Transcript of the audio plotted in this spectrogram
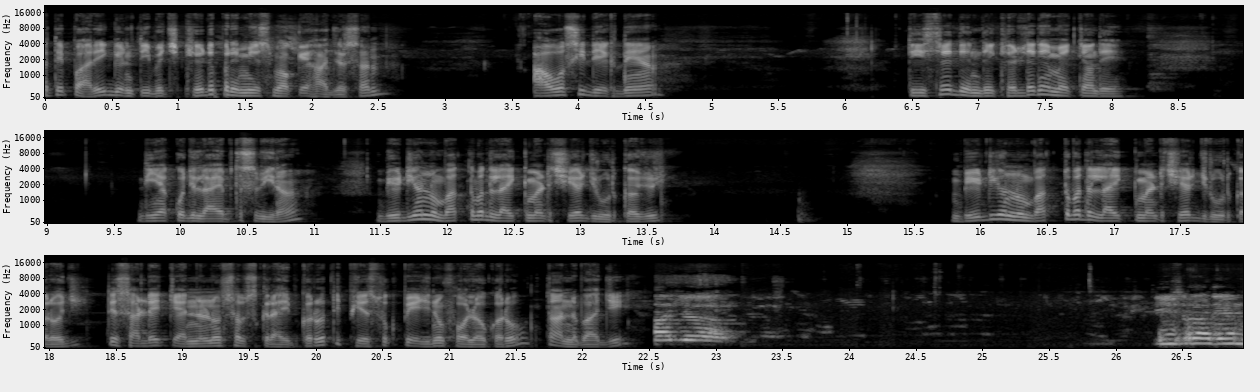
ਅਤੇ ਭਾਰੀ ਗਿਣਤੀ ਵਿੱਚ ਖੇਡ ਪ੍ਰੇਮੀ ਇਸ ਮੌਕੇ ਹਾਜ਼ਰ ਸਨ। ਆਓ ਅਸੀਂ ਦੇਖਦੇ ਹਾਂ ਤੀਸਰੇ ਦਿਨ ਦੇ ਖੇਡੇ ਗਏ ਮੈਚਾਂ ਦੇ ਦੀਆਂ ਕੁਝ ਲਾਈਵ ਤਸਵੀਰਾਂ। ਵੀਡੀਓ ਨੂੰ ਵੱਧ ਤੋਂ ਵੱਧ ਲਾਈਕ, ਕਮੈਂਟ, ਸ਼ੇਅਰ ਜ਼ਰੂਰ ਕਰੋ ਜੀ। ਵੀਡੀਓ ਨੂੰ ਵੱਧ ਤੋਂ ਵੱਧ ਲਾਈਕ, ਕਮੈਂਟ, ਸ਼ੇਅਰ ਜ਼ਰੂਰ ਕਰੋ ਜੀ ਤੇ ਸਾਡੇ ਚੈਨਲ ਨੂੰ ਸਬਸਕ੍ਰਾਈਬ ਕਰੋ ਤੇ ਫੇਸਬੁੱਕ ਪੇਜ ਨੂੰ ਫੋਲੋ ਕਰੋ। ਧੰਨਵਾਦ ਜੀ। ਅੱਜ ਤੀਸਰਾ ਦਿਨ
